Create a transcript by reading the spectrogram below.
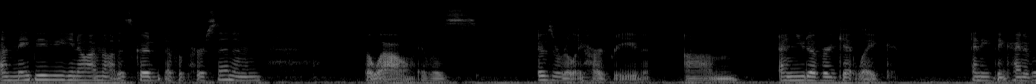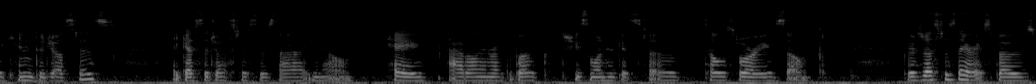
And maybe, you know, I'm not as good of a person and but wow, it was it was a really hard read. Um and you'd ever get like anything kind of akin to justice. I guess the justice is that, you know, hey, Adeline wrote the book. She's the one who gets to tell the story, so there's justice there, I suppose.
